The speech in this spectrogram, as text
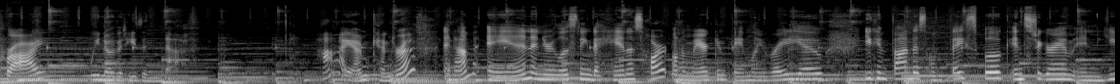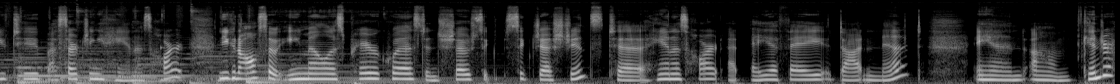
cry, we know that He's enough. Hi, I'm Kendra. And I'm Ann, and you're listening to Hannah's Heart on American Family Radio. You can find us on Facebook, Instagram, and YouTube by searching Hannah's Heart. And you can also email us prayer requests and show su- suggestions to Hannah's Heart at afa.net. And um, Kendra,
